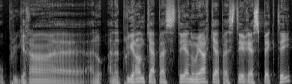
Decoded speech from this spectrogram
au plus grand, euh, à, no- à notre plus grande capacité, à nos meilleures capacités respectées.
